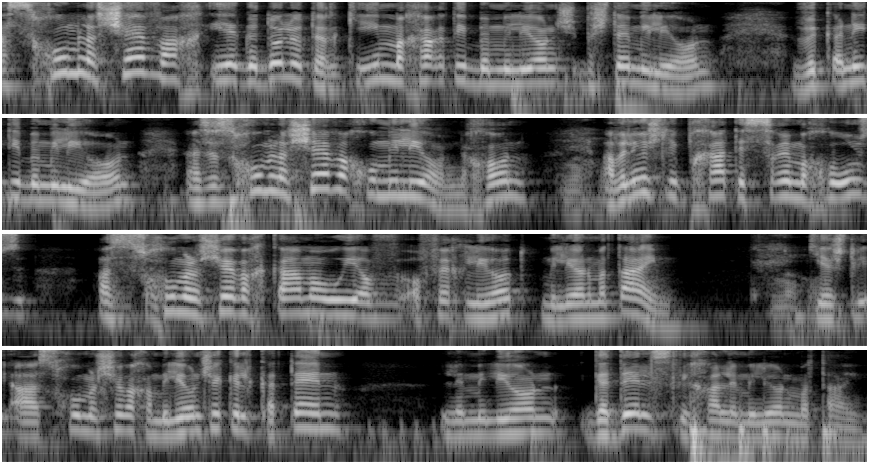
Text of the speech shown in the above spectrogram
הסכום לשבח יהיה גדול יותר, כי אם מכרתי במיליון, בשתי מיליון, וקניתי במיליון, אז הסכום לשבח הוא מיליון, נכון? נכון. אבל אם יש לי פחת 20 אחוז, אז הסכום לשבח כמה הוא הופך להיות? מיליון 200. נכון. כי יש לי, הסכום לשבח, המיליון שקל קטן למיליון, גדל סליחה למיליון 200.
